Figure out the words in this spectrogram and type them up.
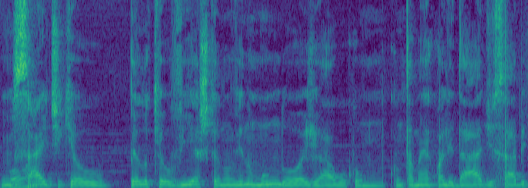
um Porra. site que eu, pelo que eu vi, acho que eu não vi no mundo hoje algo com, com tamanha qualidade, sabe?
